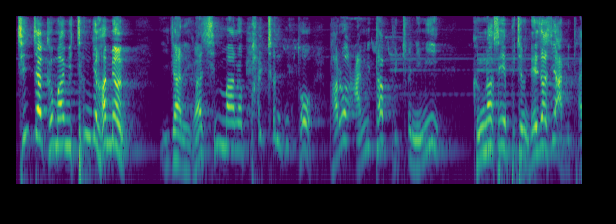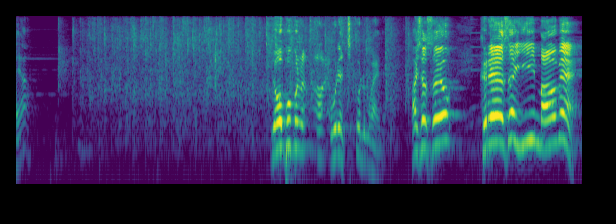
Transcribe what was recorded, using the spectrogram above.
진짜 그 마음이 청정하면 이 자리가 10만억 8천 국토 바로 아미타 부처님이 극락세계 부처님 내 자신이 아미타야? 요 부분은 어, 우리가 짚고 넘어가야 돼. 아셨어요? 그래서 이 마음에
